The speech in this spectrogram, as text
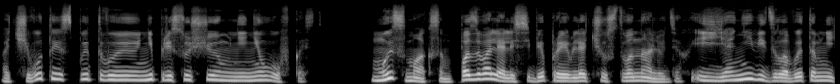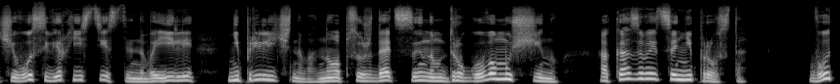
Отчего-то испытываю неприсущую мне неловкость. Мы с Максом позволяли себе проявлять чувства на людях, и я не видела в этом ничего сверхъестественного или неприличного, но обсуждать с сыном другого мужчину оказывается непросто. Вот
